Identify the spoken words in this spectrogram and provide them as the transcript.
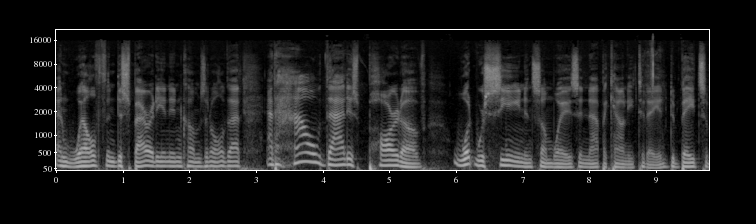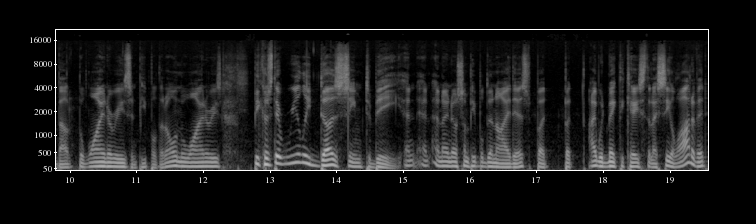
and wealth and disparity in incomes and all of that, and how that is part of what we're seeing in some ways in Napa County today in debates about the wineries and people that own the wineries. Because there really does seem to be, and, and, and I know some people deny this, but but I would make the case that I see a lot of it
